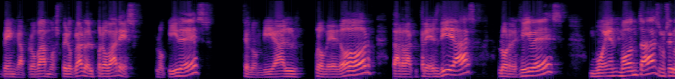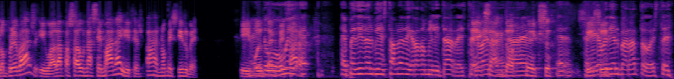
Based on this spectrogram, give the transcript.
venga, probamos. Pero claro, el probar es, lo pides, te lo envía al proveedor, tarda tres días, lo recibes, montas, no sé, lo pruebas, igual ha pasado una semana y dices, ah, no me sirve. Y vuelve a empezar. he, pedido el biestable de grado militar, este no Exacto, era. tenía que pedir el barato, este.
